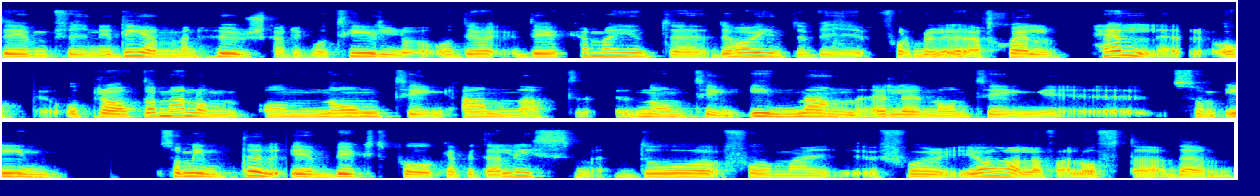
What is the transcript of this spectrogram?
det är en fin idé, men hur ska det gå till? Och det, det, kan man ju inte, det har ju inte vi formulerat själv heller. Och, och pratar man om, om någonting annat, någonting innan eller någonting eh, som, in, som inte är byggt på kapitalism, då får, man, får jag i alla fall ofta den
